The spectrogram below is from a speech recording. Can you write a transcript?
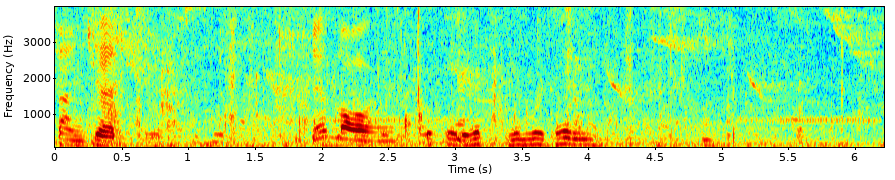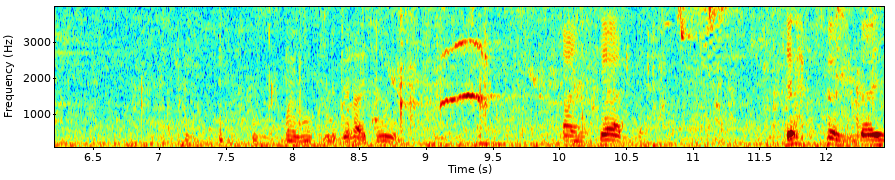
tàn chết chết rồi tàn chết chết ở đây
